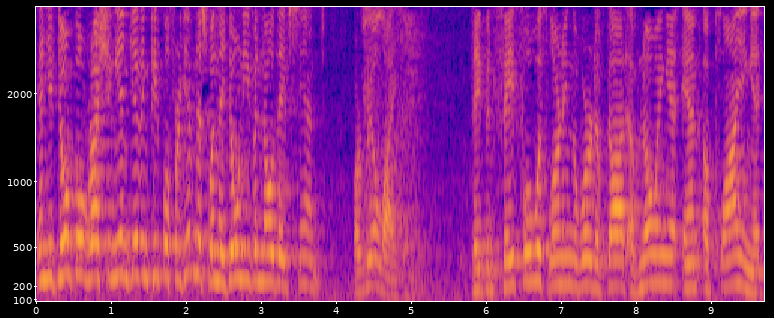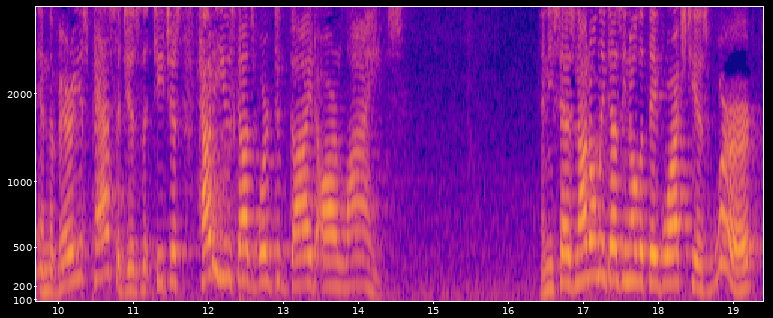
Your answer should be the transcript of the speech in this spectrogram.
and you don't go rushing in giving people forgiveness when they don't even know they've sinned or realize it. They've been faithful with learning the Word of God, of knowing it and applying it in the various passages that teach us how to use God's Word to guide our lives. And he says, not only does he know that they've watched his Word,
